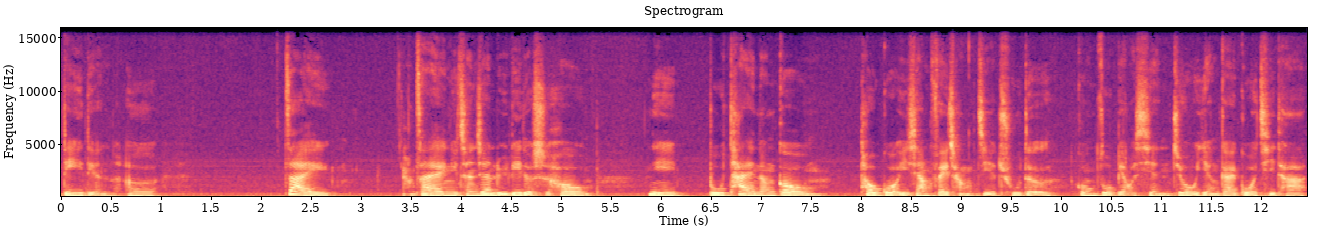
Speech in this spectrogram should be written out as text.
第一点，呃，在在你呈现履历的时候，你不太能够透过一项非常杰出的工作表现，就掩盖过其他。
